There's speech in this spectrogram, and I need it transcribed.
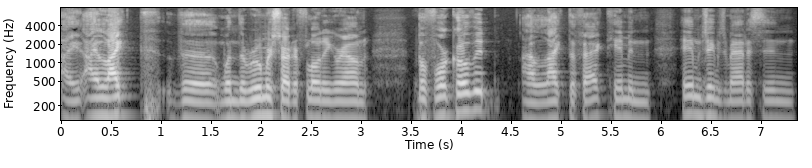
I, I liked the when the rumors started floating around before COVID. I like the fact him and him James Maddison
